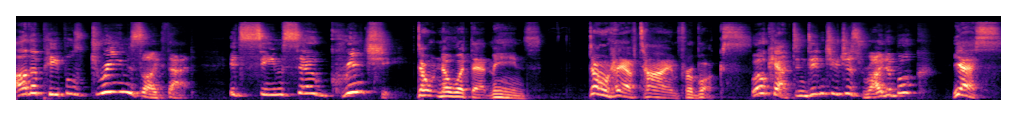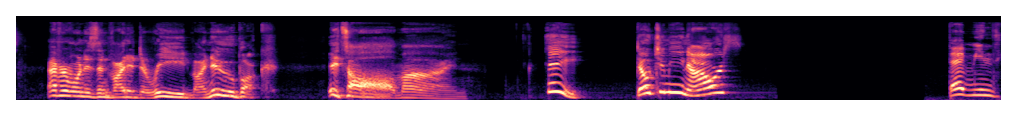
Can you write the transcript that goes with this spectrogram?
other people's dreams like that? It seems so grinchy. Don't know what that means. Don't have time for books. Well, Captain, didn't you just write a book? Yes, everyone is invited to read my new book. It's all mine. Hey, don't you mean ours? That means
